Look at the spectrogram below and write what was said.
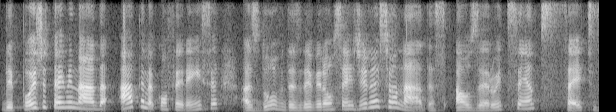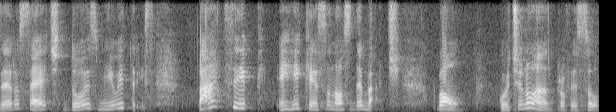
Depois de terminada a teleconferência, as dúvidas deverão ser direcionadas ao 0800 707 2003. Participe, enriqueça o nosso debate. Bom, Continuando, professor,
